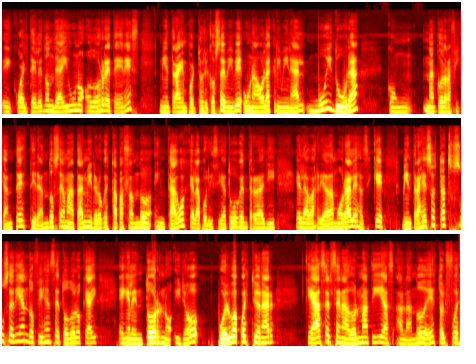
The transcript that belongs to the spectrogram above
eh, cuarteles donde hay uno o dos retenes, mientras en Puerto Rico se vive una ola criminal muy dura con narcotraficantes tirándose a matar. Mire lo que está pasando en Caguas, que la policía tuvo que entrar allí en la barriada Morales. Así que mientras eso está sucediendo, fíjense todo lo que hay en el entorno. Y yo vuelvo a cuestionar qué hace el senador Matías hablando de esto. Él fue,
